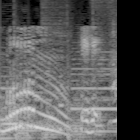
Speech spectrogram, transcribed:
vroom.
